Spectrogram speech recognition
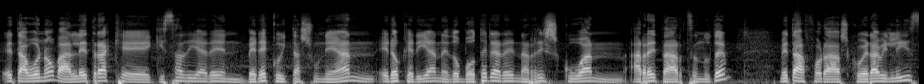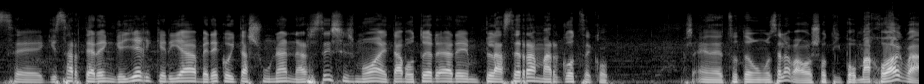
Eta bueno, ba, letrak e, gizadiaren berekoitasunean, erokerian edo boteraren arriskuan arreta hartzen dute. Metafora asko erabiliz, e, gizartearen gehiagikeria, berekoitasuna, narzisismoa eta boteraren plazerra margotzeko. Ez zuten bezala, ba, oso tipo majoak, ba,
